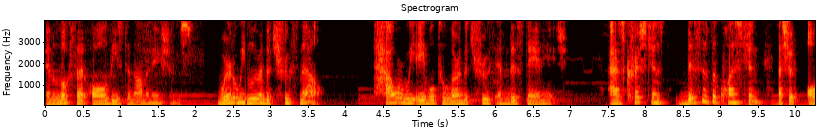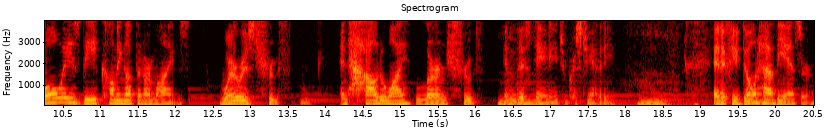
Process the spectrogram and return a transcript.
and looks at all these denominations? Where do we learn the truth now? How are we able to learn the truth in this day and age? As Christians, this is the question that should always be coming up in our minds. Where is truth? Hmm. And how do I learn truth in this hmm. day and age in Christianity? Hmm. And if you don't have the answer,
